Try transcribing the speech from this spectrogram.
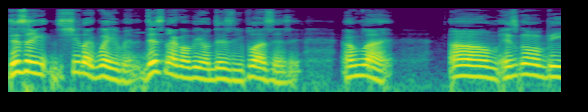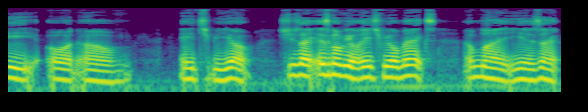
This ain't, she like, wait a minute. This not to be on Disney Plus, is it? I'm like, um, it's to be on, um, HBO. She's like, it's to be on HBO Max. I'm like, yeah, it's like,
